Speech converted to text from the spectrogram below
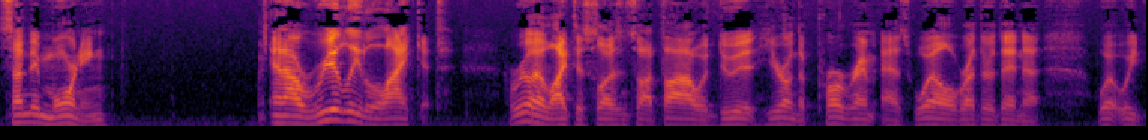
Sunday morning, and I really like it. I really like this lesson, so I thought I would do it here on the program as well, rather than a, what we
